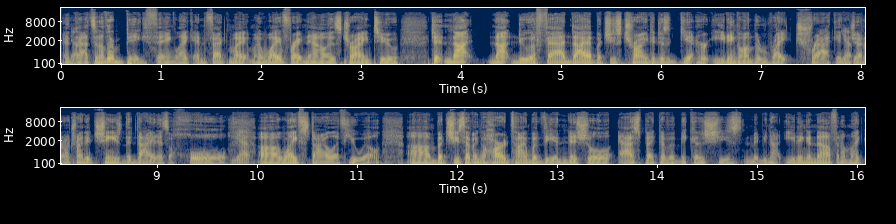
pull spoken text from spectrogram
and that's another big thing. Like in fact, my my wife right now is trying to to not not do a fad diet, but she's trying to just get her eating on the right track in Yep. general, trying to change the diet as a whole, Yep. uh, lifestyle, if you will. Um, but she's having a hard time with the initial aspect of it because she's maybe not eating enough. And I'm like,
